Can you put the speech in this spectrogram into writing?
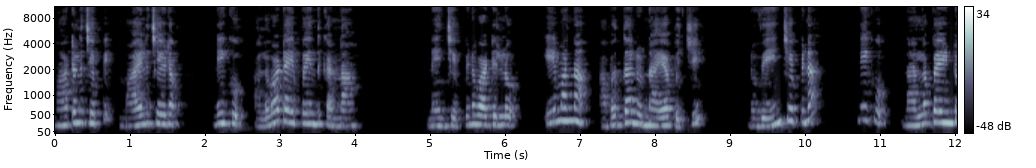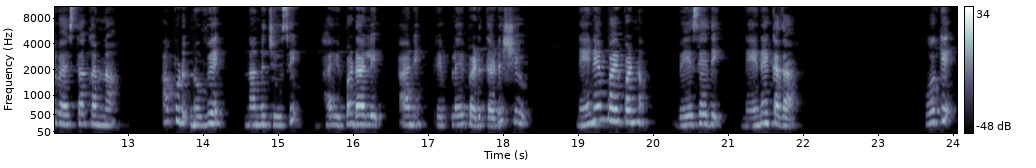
మాటలు చెప్పి మాయలు చేయడం నీకు అలవాటైపోయింది కన్నా. నేను చెప్పిన వాటిల్లో ఏమన్నా అబద్ధాలున్నాయా బుజ్జి? నువ్వేం చెప్పినా నీకు నల్ల పెయింట్ వేస్తా కన్నా అప్పుడు నువ్వే నన్ను చూసి భయపడాలి అని రిప్లై పెడతాడు శివ్. నేనేం భయపడను? వేసేది నేనే కదా. ఓకే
